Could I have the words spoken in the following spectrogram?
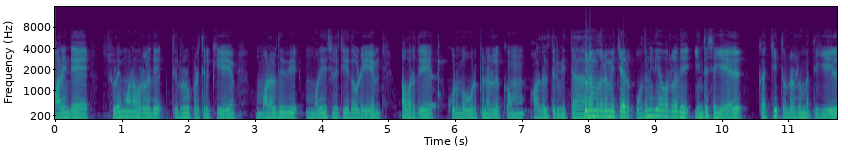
மறைந்த சுலைமான் அவர்களது திருவுருப்படத்திற்கு மலர் தூவி மரியாதை செலுத்தியதோடு அவரது குடும்ப உறுப்பினர்களுக்கும் ஆறுதல் தெரிவித்தார். துணை முதலமைச்சர் உதயநிதி அவர்களது இந்த செயல் கட்சி தொண்டர்கள் மத்தியில்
